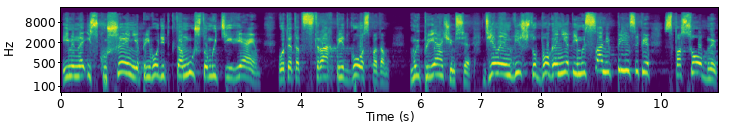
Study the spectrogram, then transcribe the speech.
Именно искушение приводит к тому, что мы теряем вот этот страх пред Господом. Мы прячемся, делаем вид, что Бога нет, и мы сами, в принципе, способны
